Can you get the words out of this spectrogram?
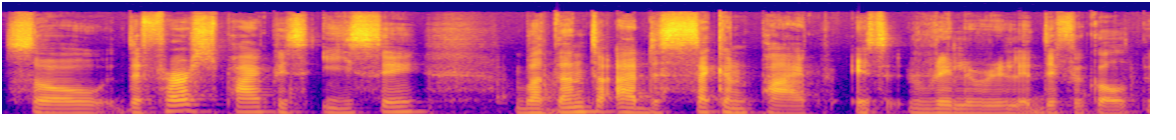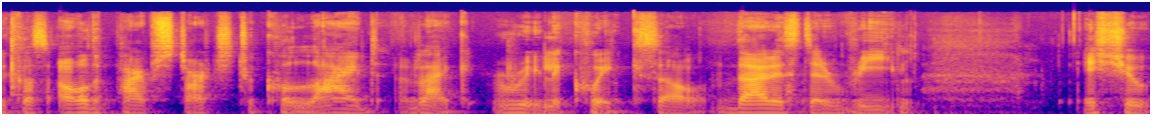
So the first pipe is easy, but then to add the second pipe is really, really difficult because all the pipes start to collide like really quick. So that is the real issue.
